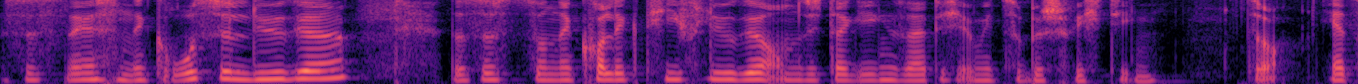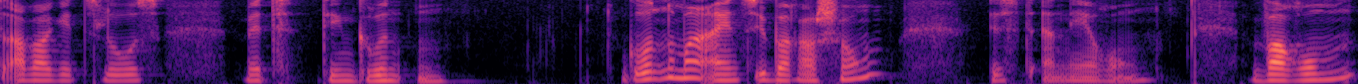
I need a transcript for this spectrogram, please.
Es ist eine, eine große Lüge. Das ist so eine Kollektivlüge, um sich da gegenseitig irgendwie zu beschwichtigen. So, jetzt aber geht's los mit den Gründen. Grund Nummer eins, Überraschung, ist Ernährung. Warum?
